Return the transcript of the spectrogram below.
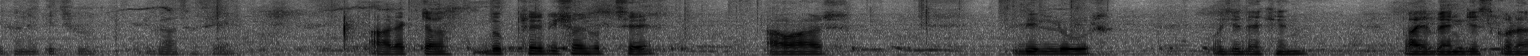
এখানে কিছু গাছ আছে। আর একটা দুঃখের বিষয় হচ্ছে আমার বিল্লুর, ওই যে দেখেন, পায়ে ব্যান্ডেজ করা।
